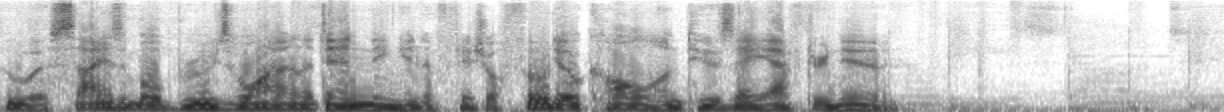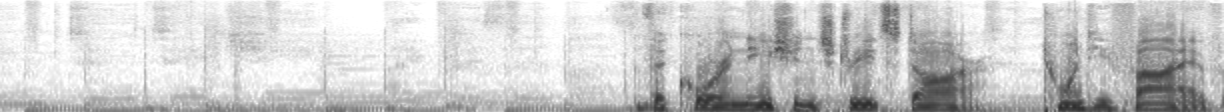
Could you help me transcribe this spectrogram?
who a sizable bruise while attending an official photo call on Tuesday afternoon. The Coronation Street star, 25,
